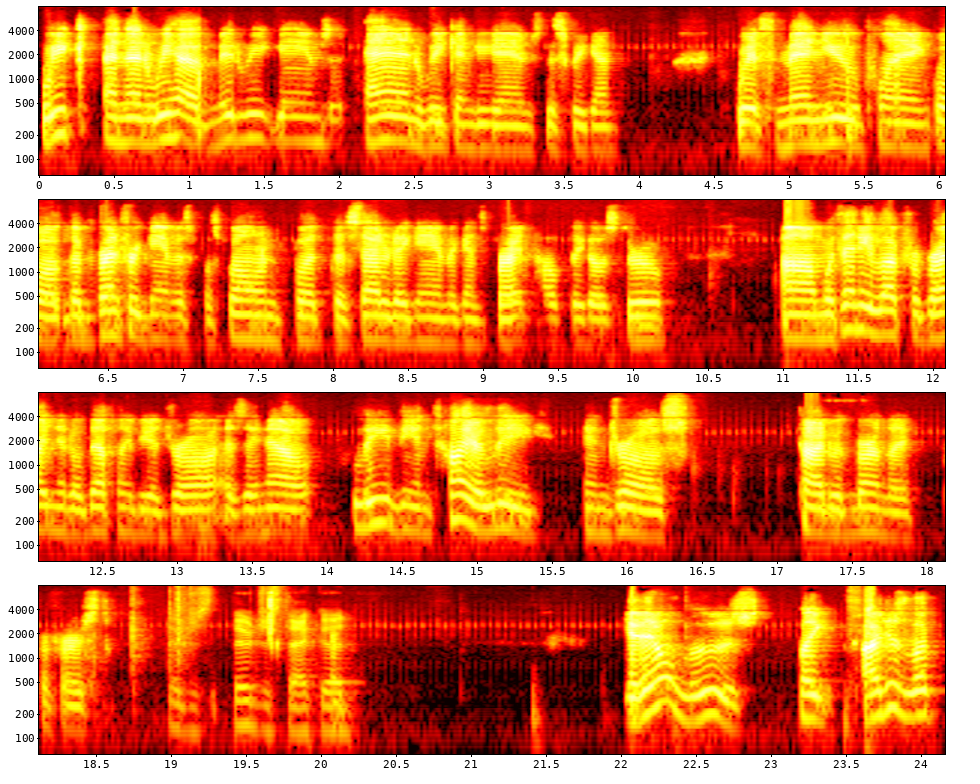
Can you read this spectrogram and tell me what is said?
week, and then we have midweek games and weekend games this weekend. With Man U playing, well, the Brentford game is postponed, but the Saturday game against Brighton hopefully goes through. Um, with any luck for Brighton, it'll definitely be a draw as they now lead the entire league in draws, tied with Burnley for first. They're just they're just that good. Yeah, they don't lose. Like I just looked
